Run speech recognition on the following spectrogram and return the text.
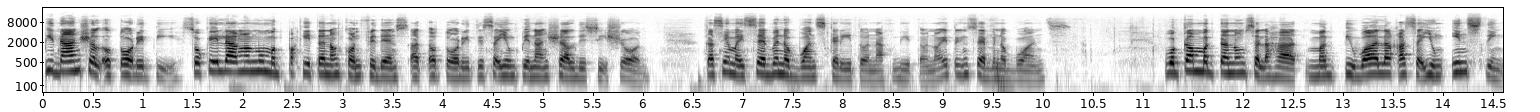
financial authority. So, kailangan mo magpakita ng confidence at authority sa iyong financial decision. Kasi may seven of wands ka rito, nak, dito, no? Ito yung seven of wands. Huwag kang magtanong sa lahat. Magtiwala ka sa iyong instinct.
